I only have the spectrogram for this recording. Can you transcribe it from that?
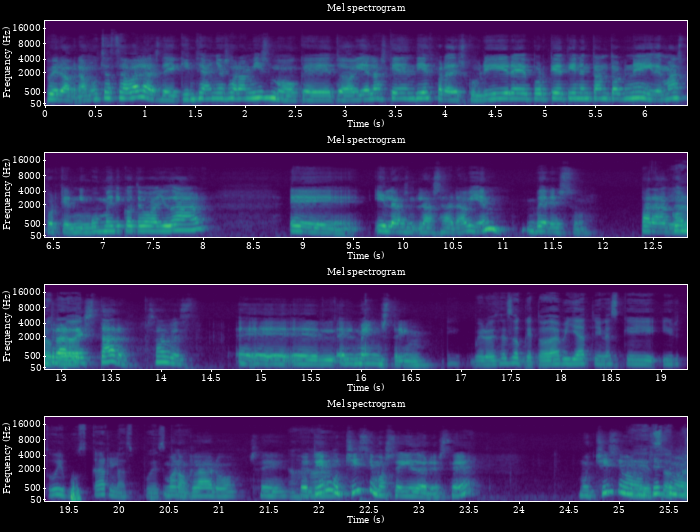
pero habrá muchas chavalas de 15 años ahora mismo que todavía las queden 10 para descubrir eh, por qué tienen tanto acné y demás, porque ningún médico te va a ayudar, eh, y las, las hará bien ver eso para contrarrestar, ¿sabes? Eh, eh, el, mainstream. Pero es eso que todavía tienes que ir tú y buscarlas, pues. Bueno, claro, sí. Pero tiene muchísimos seguidores, ¿eh? Muchísimos, muchísimos.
